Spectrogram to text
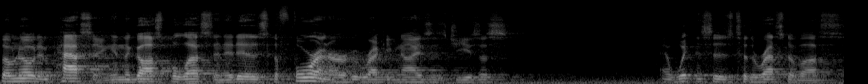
Though, note in passing, in the gospel lesson, it is the foreigner who recognizes Jesus and witnesses to the rest of us.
